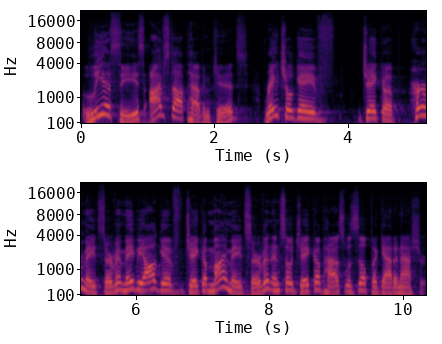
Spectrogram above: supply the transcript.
Leah sees, I've stopped having kids. Rachel gave Jacob her maidservant. Maybe I'll give Jacob my maidservant. And so Jacob has with Zilpah, Gad, and Asher.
